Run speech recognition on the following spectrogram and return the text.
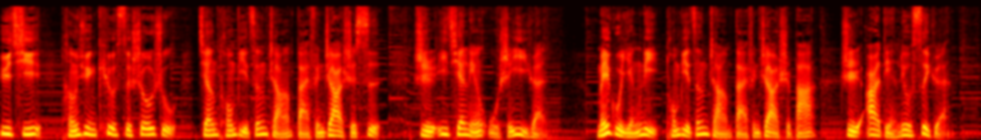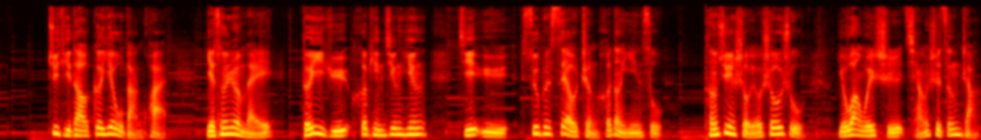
预期腾讯 Q 四收入将同比增长百分之二十四，至一千零五十亿元。每股盈利同比增长百分之二十八，至二点六四元。具体到各业务板块，野村认为，得益于和平精英及与 Supercell 整合等因素，腾讯手游收入有望维持强势增长，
